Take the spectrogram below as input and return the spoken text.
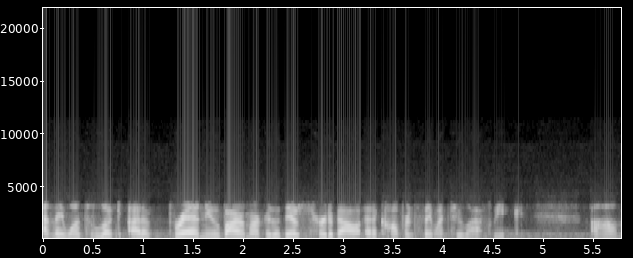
and they want to look at a brand new biomarker that they just heard about at a conference they went to last week. Um,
